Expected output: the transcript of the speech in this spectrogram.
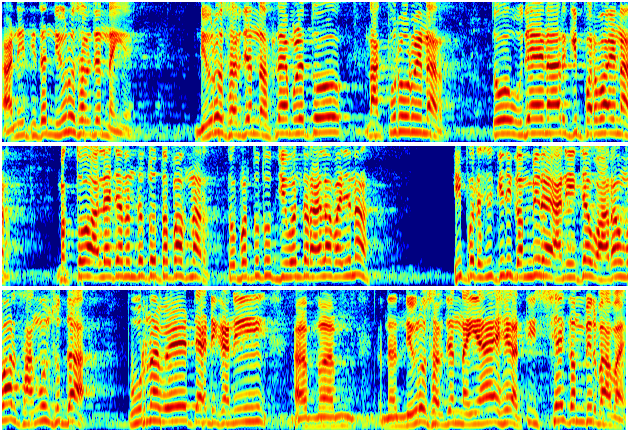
आणि तिथं न्यूरोसर्जन नाही आहे न्यूरोसर्जन नसल्यामुळे तो नागपूरवरून येणार. तो उद्या येणार की परवा येणार. मग तो आल्याच्यानंतर तो तपासणार. तोपर्यंत तो जिवंत राहायला पाहिजे ना. ही परिस्थिती किती गंभीर आहे आणि याच्या वारंवार सांगून सुद्धा पूर्ण वेळ त्या ठिकाणी न्यूरोसर्जन नाही आहे. हे अतिशय गंभीर बाब आहे.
